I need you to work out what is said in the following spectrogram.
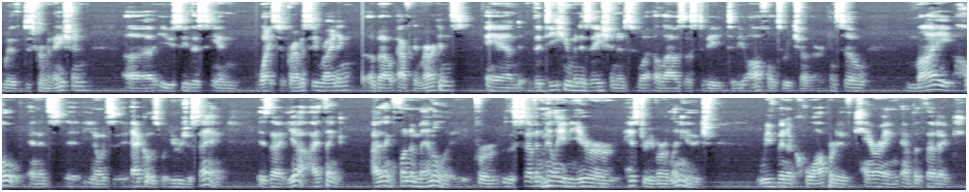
with discrimination, uh, you see this in white supremacy writing about African Americans and the dehumanization is what allows us to be to be awful to each other. And so, my hope, and it's it, you know it's, it echoes what you were just saying, is that yeah, I think I think fundamentally for the seven million year history of our lineage, we've been a cooperative, caring, empathetic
